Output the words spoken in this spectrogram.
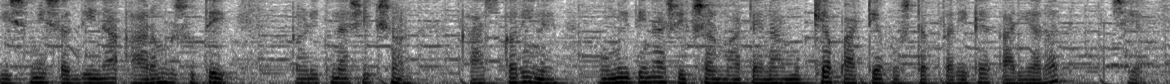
વીસમી સદીના આરંભ સુધી ગણિતના શિક્ષણ, ખાસ કરીને ભૂમિતિના શિક્ષણ માટેના મુખ્ય પાઠ્યપુસ્તક તરીકે કાર્યરત છે.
